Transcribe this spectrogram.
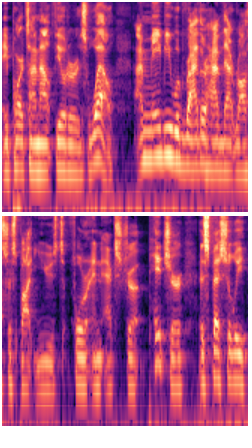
a part time outfielder as well. I maybe would rather have that roster spot used for an extra pitcher, especially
